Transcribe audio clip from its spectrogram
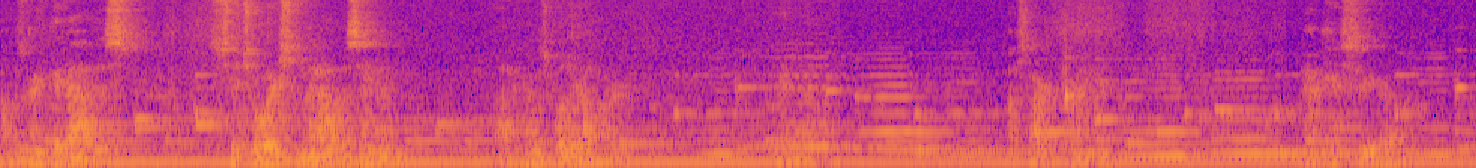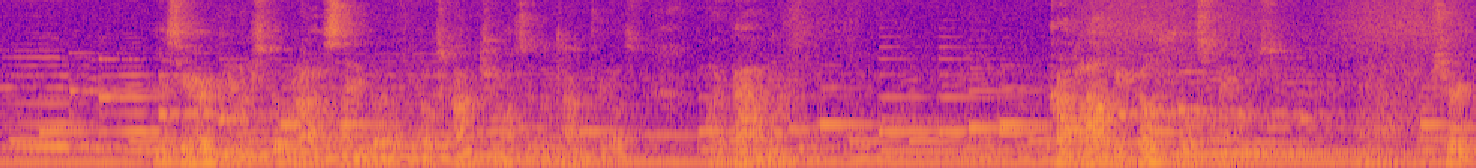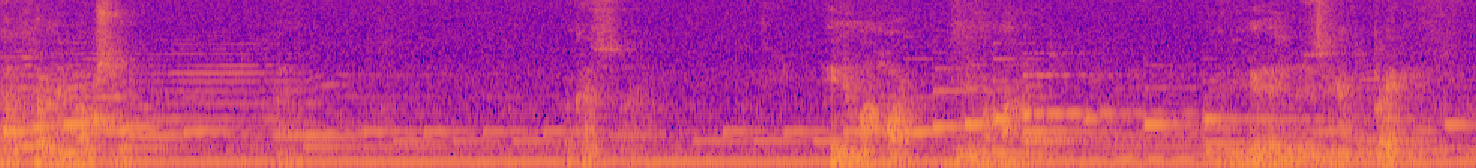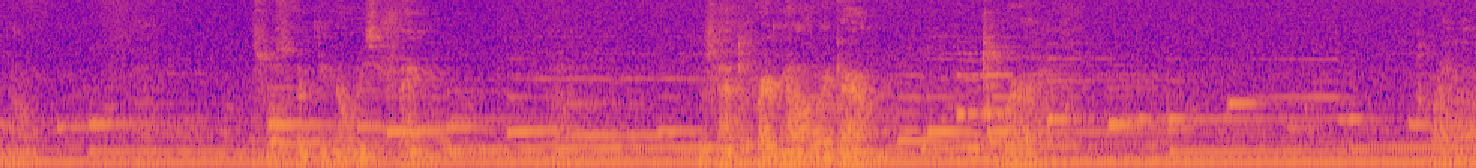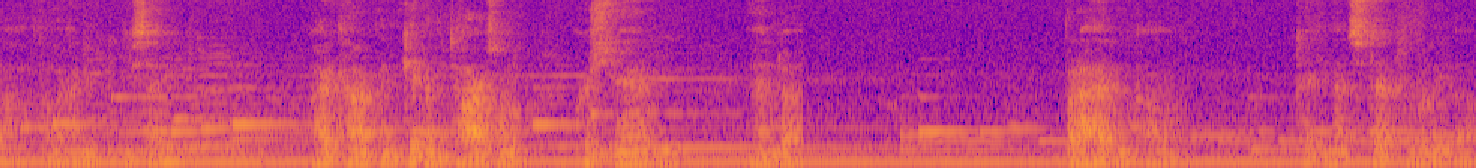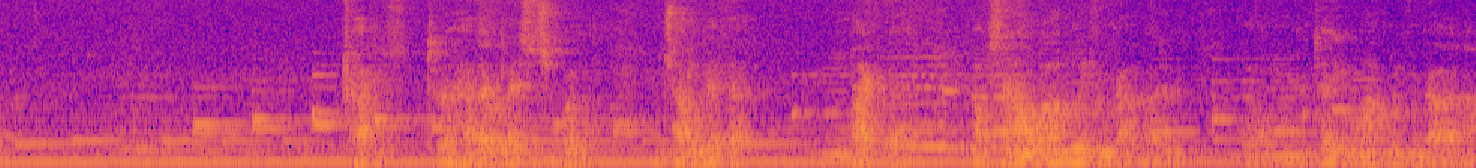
I was gonna get out of this situation that I was in. It was really hard. And uh, I started crying. I guess he, uh, I guess he heard me and understood what I was saying, but I think I was crying too much at the time. I think I was like babbling. God allowed me to go through those things. Uh, I'm sure he probably put them in motion. Uh, because uh, he knew my heart, he knew my mind. And he knew that he was just going to have to break me, you know. Uh, this wasn't going to be no easy thing. Uh, he was going to have to break me all the way down had kind of been kicking the tires on Christianity, and uh, but I hadn't uh, taken that step to really uh, try to, to have that relationship with Him and try to live that like that. I was saying, oh well, I believe in God, and uh, I can tell you why I believe in God.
